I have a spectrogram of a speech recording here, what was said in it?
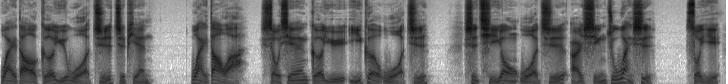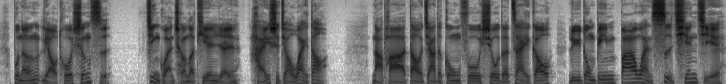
外道隔于我执之偏。外道啊，首先隔于一个我执，是启用我执而行诸万事，所以不能了脱生死。尽管成了天人，还是叫外道。哪怕道家的功夫修得再高，吕洞宾八万四千劫，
